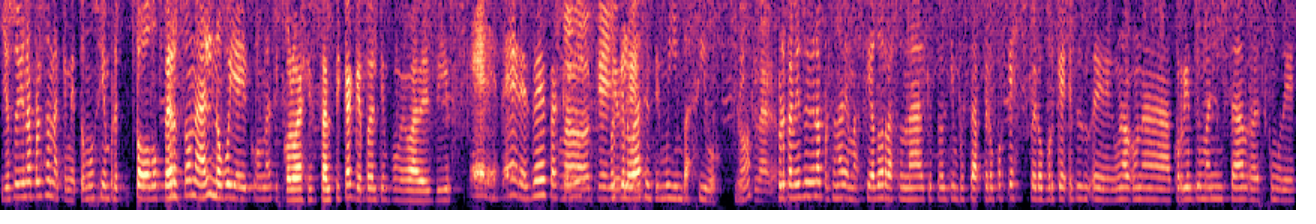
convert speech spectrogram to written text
yo soy una persona que me tomo siempre todo personal, no voy a ir con una psicóloga gestáltica que todo el tiempo me va a decir, eres, eres esta, aquello", Ah, porque lo voy a sentir muy invasivo, Sí, ¿no? claro. Pero también soy una persona demasiado razonal que todo el tiempo está, ¿pero por qué? ¿Pero por qué? Entonces, eh, una, una corriente humanista es como de,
